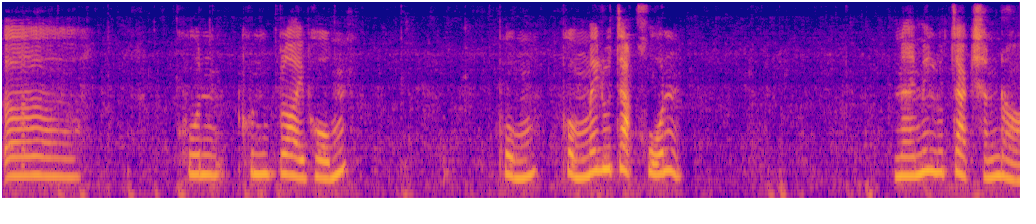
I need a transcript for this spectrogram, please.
เออ คุณ คุณปล่อยผม ผม ผมไม่รู้จักคุณ นายไม่รู้จักฉันหรอ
